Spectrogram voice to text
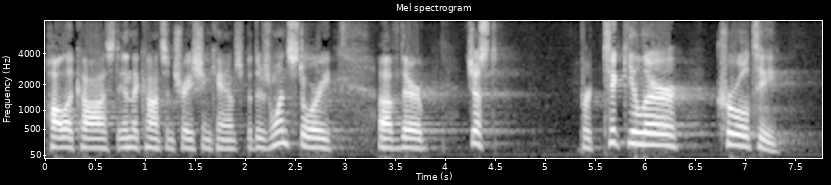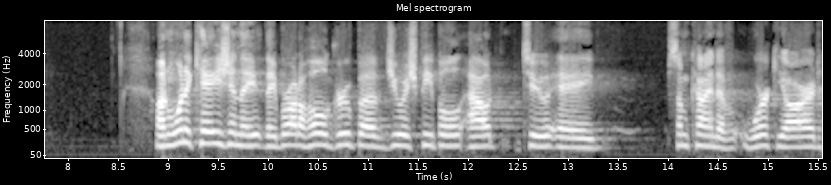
Holocaust in the concentration camps. But there's one story of their just particular cruelty. On one occasion, they, they brought a whole group of Jewish people out to a some kind of work yard.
